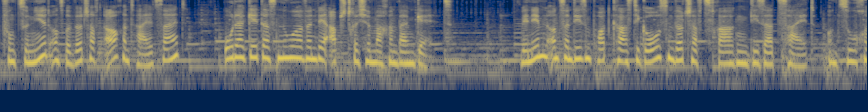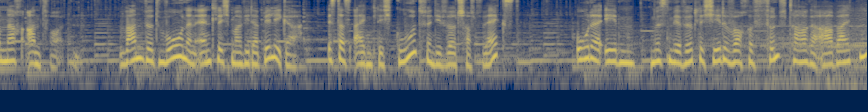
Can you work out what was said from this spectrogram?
Funktioniert unsere Wirtschaft auch in Teilzeit? Oder geht das nur, wenn wir Abstriche machen beim Geld? Wir nehmen uns in diesem Podcast die großen Wirtschaftsfragen dieser Zeit und suchen nach Antworten. Wann wird Wohnen endlich mal wieder billiger? Ist das eigentlich gut, wenn die Wirtschaft wächst? Oder eben müssen wir wirklich jede Woche fünf Tage arbeiten?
